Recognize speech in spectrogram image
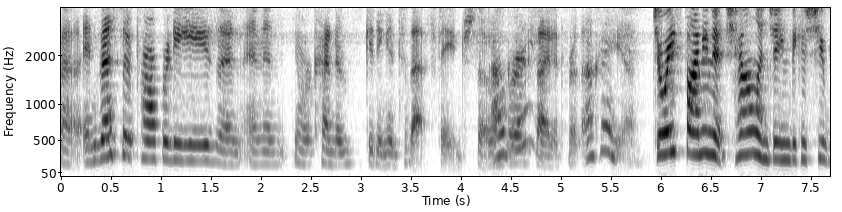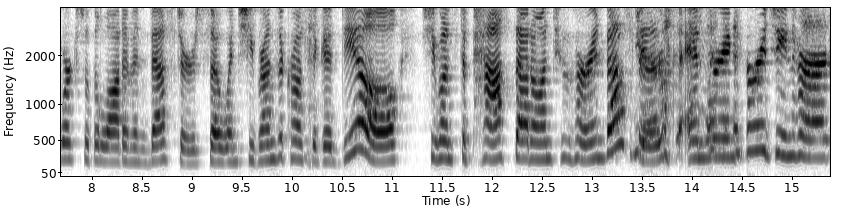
uh, investment properties and, and then we're kind of getting into that stage. So we're Okay. excited for that. Okay. Yeah. Joy's finding it challenging because she works with a lot of investors. So when she runs across a good deal, she wants to pass that on to her investors. And we're encouraging her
